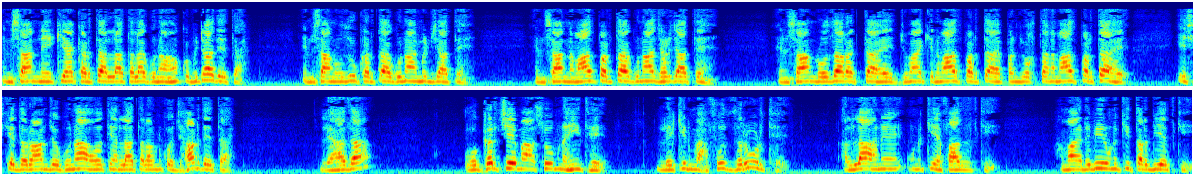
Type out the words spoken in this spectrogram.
انسان نے کیا کرتا اللہ تعالیٰ گناہوں کو مٹا دیتا ہے۔ انسان وضو کرتا گناہ مٹ جاتے ہیں۔ انسان نماز پڑھتا گناہ جھڑ جاتے ہیں۔ انسان روزہ رکھتا ہے، جمعہ کی نماز پڑھتا ہے، پنج وقتہ نماز پڑھتا ہے۔ اس کے دوران جو گناہ ہوتے ہیں، اللہ تعالیٰ ان کو جھاڑ دیتا ہے۔ لہذا وہ گرچے معصوم نہیں تھے، لیکن محفوظ ضرور تھے۔ اللہ نے ان کی حفاظت کی، ہمارے نبی ان کی تربیت کی۔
